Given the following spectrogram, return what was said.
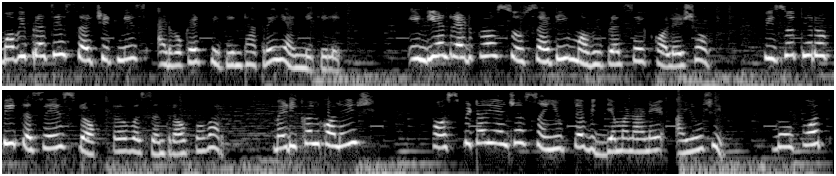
मविप्रचे सरचिटणीस अॅडव्होकेट नितीन ठाकरे यांनी केले. इंडियन रेड क्रॉस सोसायटी मविप्रचे कॉलेज ऑफ फिजिओथेरपी तसेच doctor Vasantrao Pawar medical college hospital यांच्या संयुक्त विद्यमानाने आयोजित मोफत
